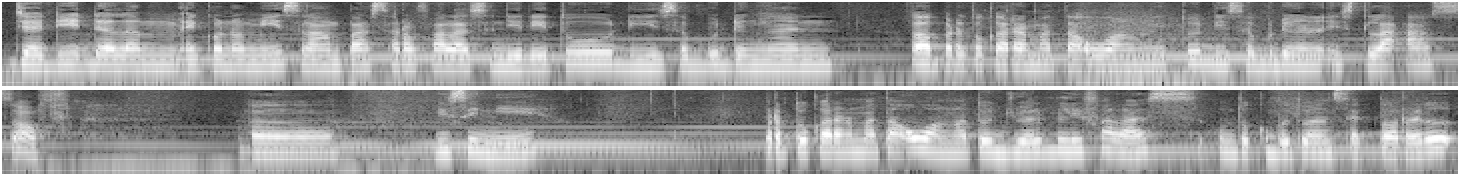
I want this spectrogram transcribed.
Jadi dalam ekonomi Islam pasar falas sendiri itu disebut dengan uh, pertukaran mata uang itu disebut dengan istilah asof. Uh, di sini pertukaran mata uang atau jual beli falas untuk kebutuhan sektoral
